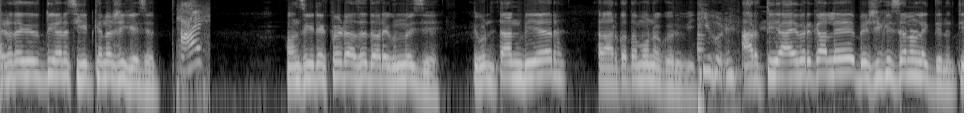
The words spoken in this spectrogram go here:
এটা থেকে তুই আর সিগারেট কেনা শিখেছ। অন সিগারেট এক ফেট আছে ধর এগুন লইছে। এগুন টান বিয়ার আর আর কথা মনে করবি। আর তুই আইবার কালে বেশি কিছু জানো লাগতে না তুই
